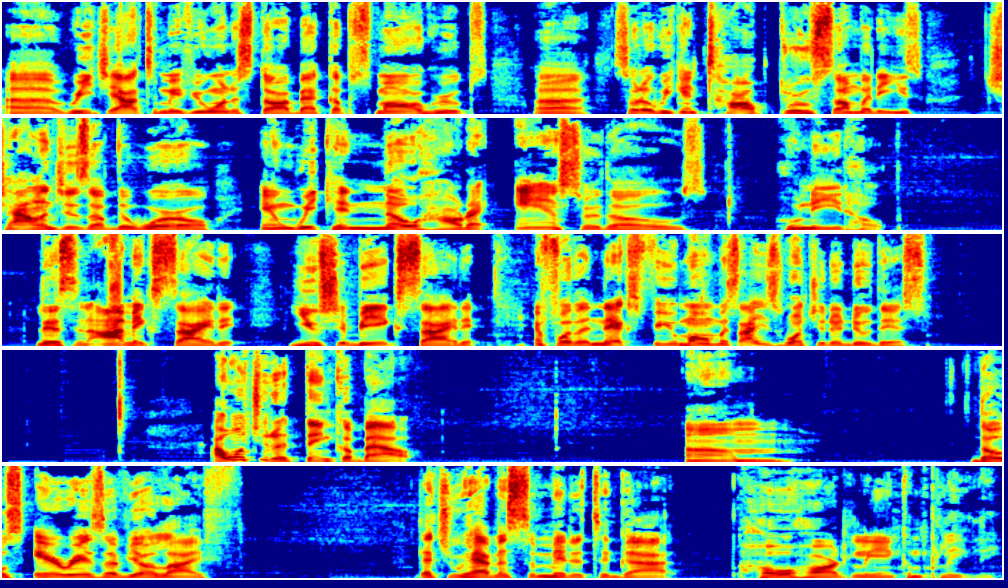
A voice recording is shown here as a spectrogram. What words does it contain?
uh, reach out to me if you want to start back up small groups uh, so that we can talk through some of these challenges of the world and we can know how to answer those who need hope. Listen, I'm excited. You should be excited. And for the next few moments, I just want you to do this. I want you to think about um, those areas of your life that you haven't submitted to God wholeheartedly and completely.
